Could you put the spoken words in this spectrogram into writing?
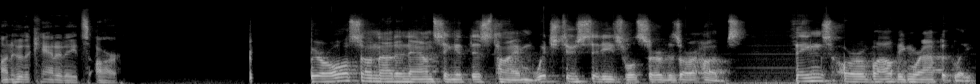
on who the candidates are. We are also not announcing at this time which two cities will serve as our hubs. Things are evolving rapidly,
